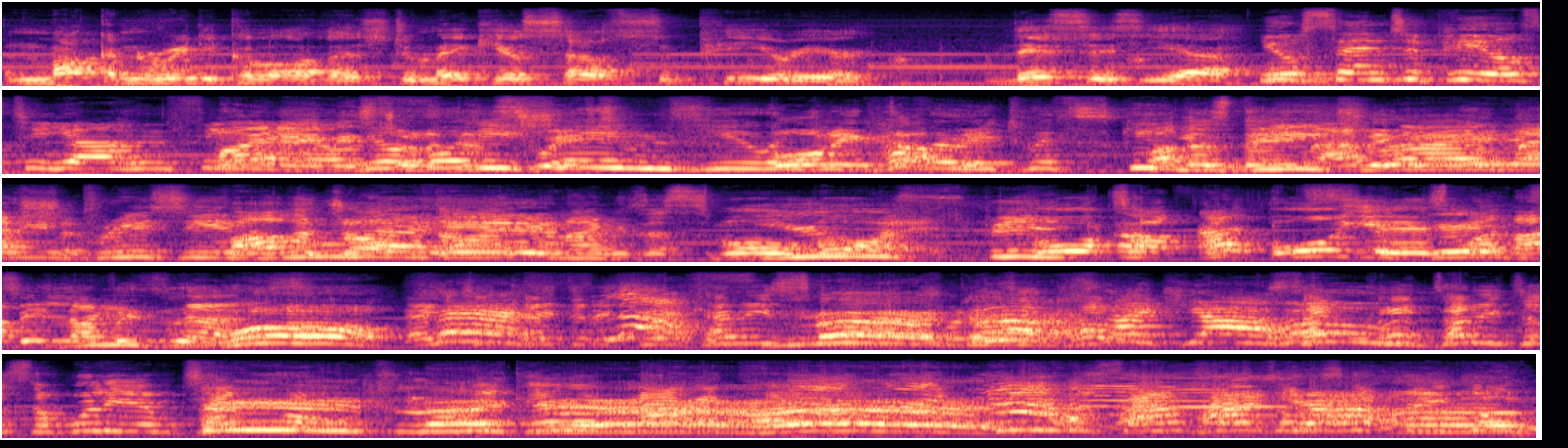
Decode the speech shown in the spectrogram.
and mock and ridicule others to make yourself superior. This is Yahoo. Your sent appeals to Yahoo females. My name is Your Jonathan body Swift. shames you and Born you cover Dublin. it with skin. Mother's name Beat Abigail Ryder in Masham. prison, Father John ruler died when I was a small You boy. speak Brought up for four years by my beloved reason. nurse. Whoa! Educated at Kilkenny School. Murder! Trinity College. like Yahoo! Secretary to Sir William Temple. Feels like Vicar of Marriott. Yahoo!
